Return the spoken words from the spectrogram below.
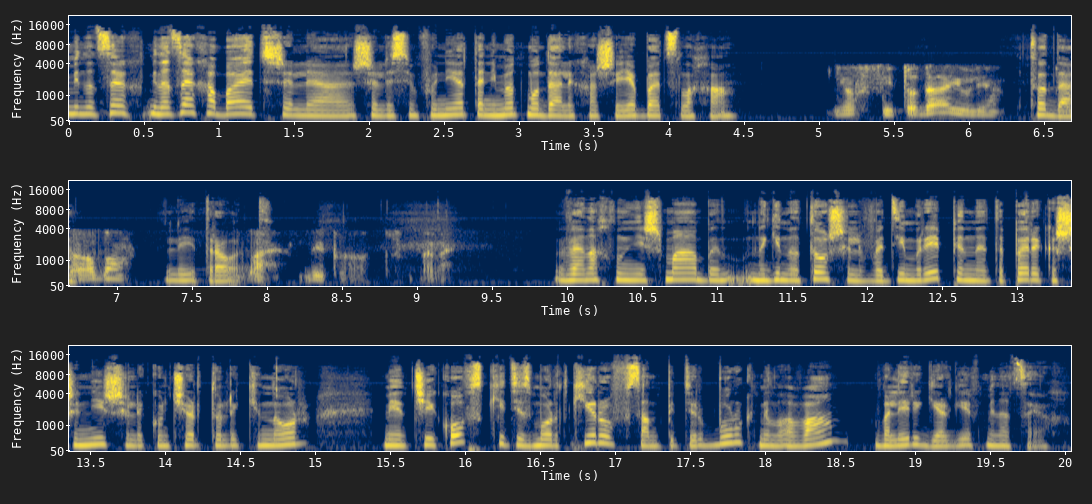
מנצח, מנצח הבית של, של הסימפונייטה, אני מאוד מודה לך, שיהיה בהצלחה. יופי, תודה יוליה. תודה. תודה רבה. להתראות. ביי, להתראות. ביי ביי. ואנחנו נשמע בנגינתו של ודים רפין את הפרק השני של הקונצ'רטו לכינור מאת צ'ייקובסקי, תזמורת קירוב, סנט פטרבורג, מלווה, ולרי גרגייב מנצח.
